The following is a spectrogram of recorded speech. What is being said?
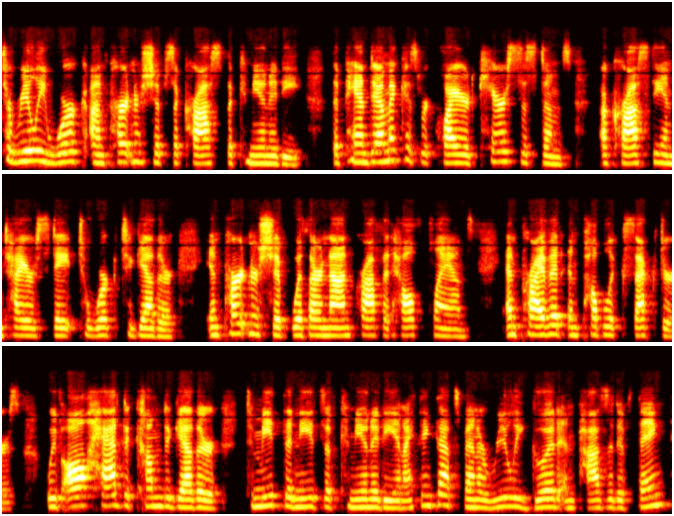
to really work on partnerships across the community. The pandemic has required care systems across the entire state to work together in partnership with our nonprofit health plans and private and public sectors. We've all had to come together to meet the needs of community. And I think that's been a really good and positive thing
